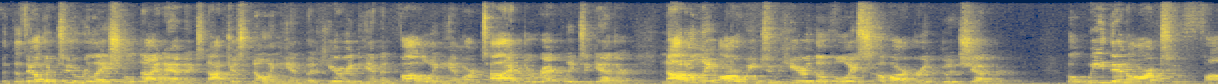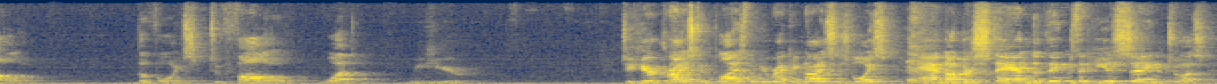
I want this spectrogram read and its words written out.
But the other two relational dynamics, not just knowing Him, but hearing Him and following Him, are tied directly together. Not only are we to hear the voice of our great good shepherd, but we then are to follow the voice, to follow what we hear. To hear Christ implies that we recognize his voice and understand the things that he is saying to us.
